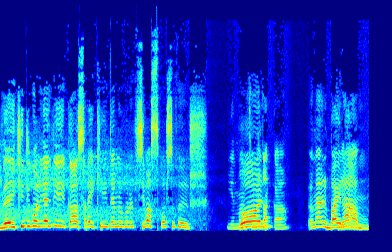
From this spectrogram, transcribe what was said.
Ve ikinci gol geldi. Galatasaray 2, Demir Grup Sivas Spor 0. 26. Gol. dakika. Ömer Bayram.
